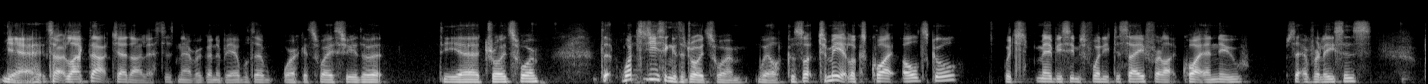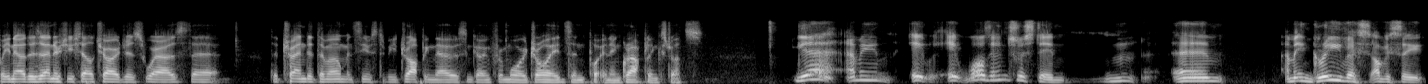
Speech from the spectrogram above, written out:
Yeah, it's uh, like that Jedi list is never going to be able to work its way through the the uh, droid swarm. The, what did you think of the droid swarm, Will? Because to me, it looks quite old school which maybe seems funny to say for like quite a new set of releases. But you know, there's energy shell charges, whereas the the trend at the moment seems to be dropping those and going for more droids and putting in grappling struts. Yeah, I mean, it it was interesting. Um, I mean, Grievous, obviously,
